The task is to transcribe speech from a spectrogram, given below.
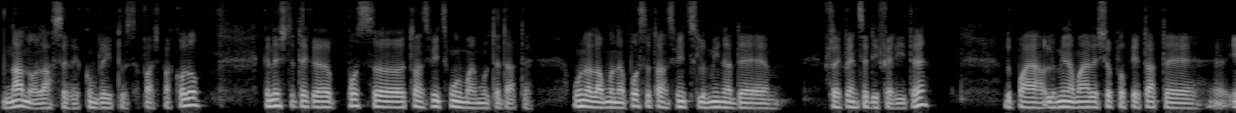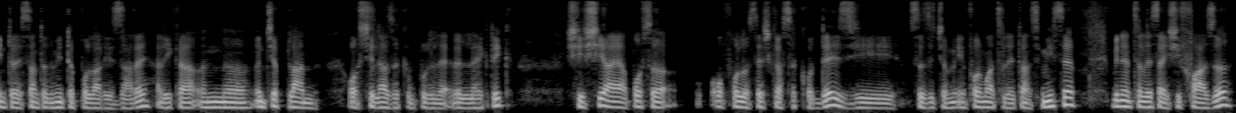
nanolasere, cum vrei tu să faci pe acolo, gândește-te că poți să transmiți mult mai multe date. Una la mână poți să transmiți lumină de frecvențe diferite, după aia lumina mai are și o proprietate uh, interesantă numită polarizare, adică în, în ce plan oscilează câmpurile electric și și aia poți să o folosești ca să codezi, să zicem, informațiile transmise. Bineînțeles, ai și fază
